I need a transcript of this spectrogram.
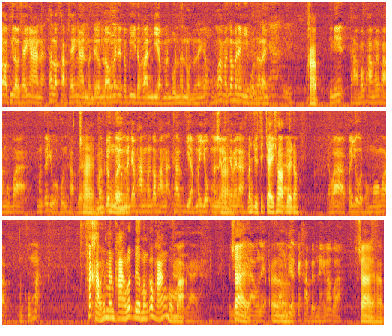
รอบที่เราใช้งานอะถ้าเราขับใช้งานเหมือนเดิมเราไม่ได้ตะบี้ตะบันเหยียบมันบนถนนอะไรเงี้ยผมว่ามันก็ไม่ได้มีผลอะไร ครับ ทีนี้ถามว่าพังไม่พังผมว่ามันก็อยู่กับคนขับด้วยใช่มันก็เหมือน สปริงดิมันจะพังมันก็พังอะถ้าเหยียบไม่ยกมันเลยใช่ไหมล่ะ มันอยู่ที่ใจชอบด้วยเนาะ แต่ว่าประโยชน์ผมมองว่ามันคุ้มอะถ้าขับให้มันพังรถเดิมมันก็พังผมอะ ใช่มันอยู่ใช่ที่เราแหละเออ เราเลือกจะขับแบบไหนมากกว่า ใช่ครับ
